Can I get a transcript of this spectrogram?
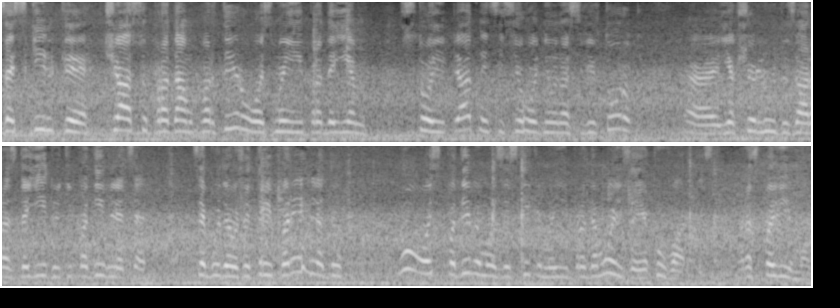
за скільки часу продам квартиру. Ось ми її продаємо з тої п'ятниці. Сьогодні у нас вівторок. Е, Якщо люди зараз доїдуть і подивляться, це буде вже три перегляду. Ну ось подивимося, за скільки ми її продамо і за яку вартість. Розповім вам.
